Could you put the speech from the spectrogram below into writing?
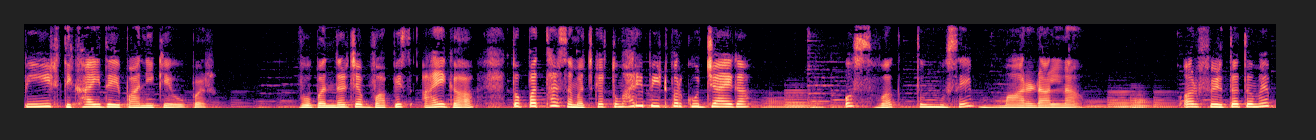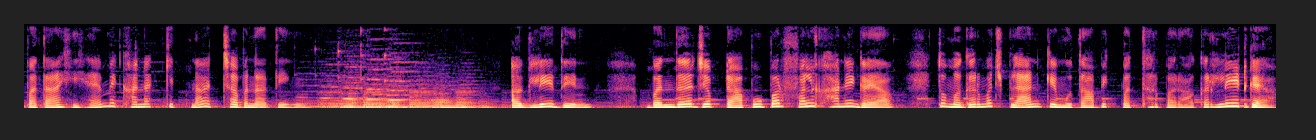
पीठ दिखाई दे पानी के ऊपर। वो बंदर जब वापस आएगा तो पत्थर समझकर तुम्हारी पीठ पर कूद जाएगा। उस वक्त तुम उसे मार डालना। और फिर तो तुम्हें पता ही है, मैं खाना कितना अच्छा बनाती हूँ। अगले दिन, बंदर जब टापू पर फल खाने गया तो मगरमच्छ प्लान के मुताबिक पत्थर पर आकर लेट गया।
